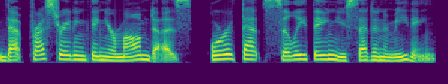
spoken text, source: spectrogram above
that frustrating thing your mom does, or that silly thing you said in a meeting.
